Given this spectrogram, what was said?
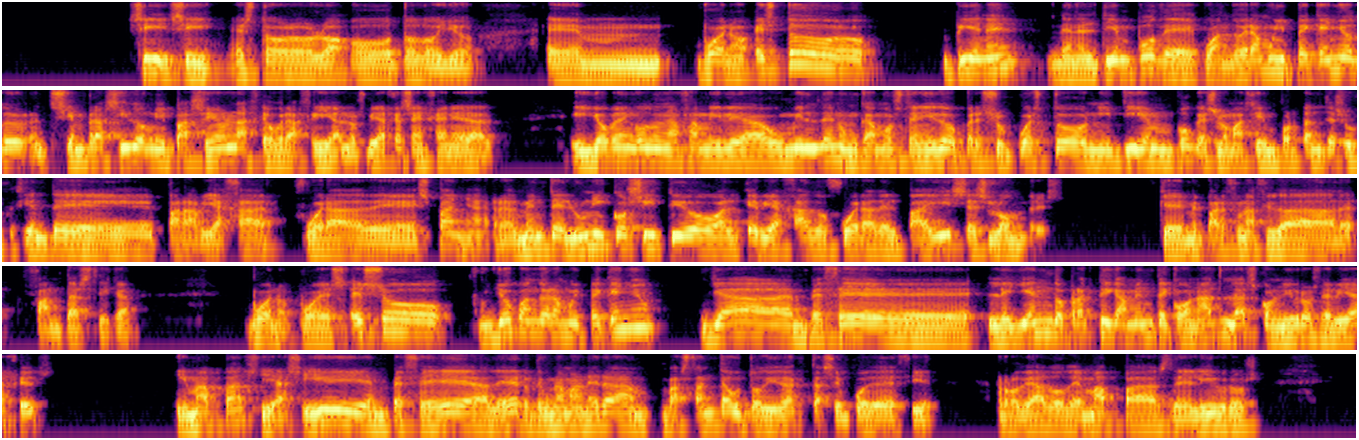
Sí, sí, esto lo hago todo yo. Em, bueno, esto viene en el tiempo de cuando era muy pequeño, siempre ha sido mi pasión la geografía, los viajes en general. Y yo vengo de una familia humilde, nunca hemos tenido presupuesto ni tiempo, que es lo más importante, suficiente para viajar fuera de España. Realmente el único sitio al que he viajado fuera del país es Londres, que me parece una ciudad fantástica. Bueno, pues eso, yo cuando era muy pequeño ya empecé leyendo prácticamente con atlas, con libros de viajes y mapas, y así empecé a leer de una manera bastante autodidacta, se puede decir, rodeado de mapas, de libros.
